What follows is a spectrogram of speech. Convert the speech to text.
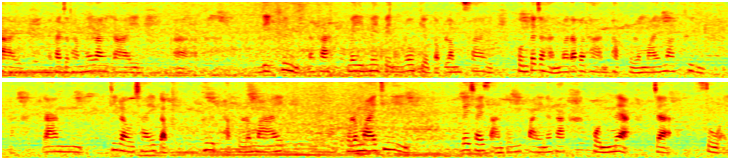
กายนะคะจะทำให้ร่างกายดีขึ้นนะคะไม่ไม่เป็นโรคเกี่ยวกับลำไส้ คนก็จะหันมารับประทานผักผลไม้มากขึ้น การที่เราใช้กับพืชผักผลไม้ผลไม้ที่ได้ใช้สารตัวนี้ไปนะคะ ผลเนี่ยจะสวย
